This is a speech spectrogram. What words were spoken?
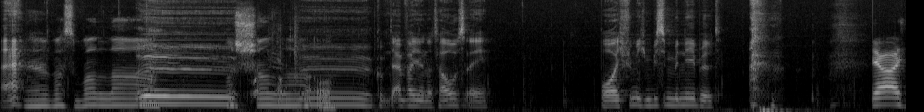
Hä? Äh, was Wallah. Äh, Mashallah. Oh. äh, Kommt einfach hier in das Haus, ey. Boah, ich fühle mich ein bisschen benebelt. Ja, ich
